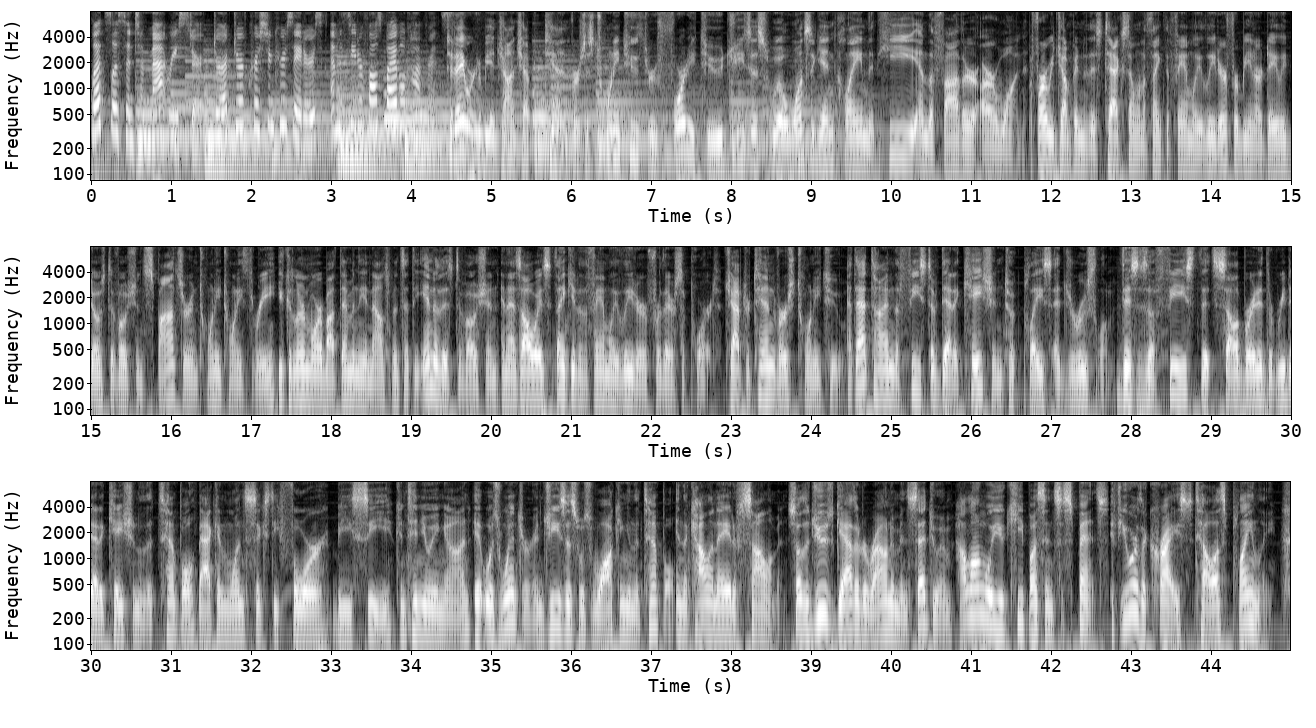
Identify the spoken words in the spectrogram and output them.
Let's listen to Matt Reisetter, Director of Christian Crusaders and the Cedar Falls Bible Conference. Today we're going to be in John chapter 10, verses 22 through 42. Jesus will once again claim that he and the Father are one. Before we jump into this text, I want to thank the family leader for being our Daily Dose Devotion sponsor in 2023. You can learn more about them in the announcements at the end of this devotion. And as always, thank you to the family leader for their support. Chapter 10, verse 22. At that time, the Feast of Dedication took place at Jerusalem. This is a feast that celebrated the rededication of the temple back in 164 BC. Continuing on, it was winter, and Jesus was walking in the temple in the colonnade of Solomon. So the Jews gathered around him and said to him, How long will you keep us in suspense? If you are the Christ, tell us plainly.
